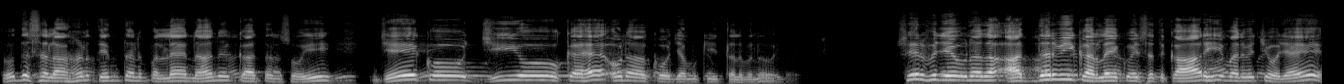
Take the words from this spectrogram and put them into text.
ਤੁਧ ਸਲਾਹਣ ਤਿੰਨ ਤਨ ਪੱਲੇ, ਨਾਨਕ ਕਾ ਤਨ ਸੋਈ, ਜੇ ਕੋ ਜੀਓ ਕਹੈ, ਉਹਨਾਂ ਕੋ ਜਮ ਕੀ ਤਲਬ ਨਾ ਹੋਈ। ਸਿਰਫ ਜੇ ਉਹਨਾਂ ਦਾ ਆਦਰ ਵੀ ਕਰ ਲਏ, ਕੋਈ ਸਤਕਾਰ ਹੀ ਮਨ ਵਿੱਚ ਹੋ ਜਾਏ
